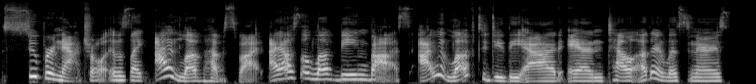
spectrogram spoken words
supernatural. It was like, I love HubSpot. I also love being boss. I would love to do the ad and tell other listeners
